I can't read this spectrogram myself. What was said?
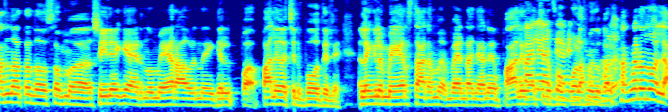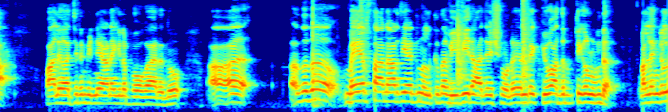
അന്നത്തെ ദിവസം ശ്രീലേഖയായിരുന്നു മേയർ ആവുന്നെങ്കിൽ പാൽ പാലുകാച്ചിന് പോകത്തില്ലേ? അല്ലെങ്കിൽ മേയർ സ്ഥാനം വേണ്ട ഞാൻ പാലുകാച്ചിന് പാലുകാച്ചിന് പോകോളാം എന്ന് പറയും. അങ്ങനൊന്നും അല്ല. പാലുകാച്ചിന് പിന്നെ ആണെങ്കിൽ പോകായിരുന്നു. ആ, അതായത് മേയർ സ്ഥാനാർത്ഥിയായിട്ട് നിൽക്കുന്ന വി വി രാജേഷിനോട് എന്തൊക്കെയോ അതൃപ്തികളുണ്ട്. അല്ലെങ്കിൽ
